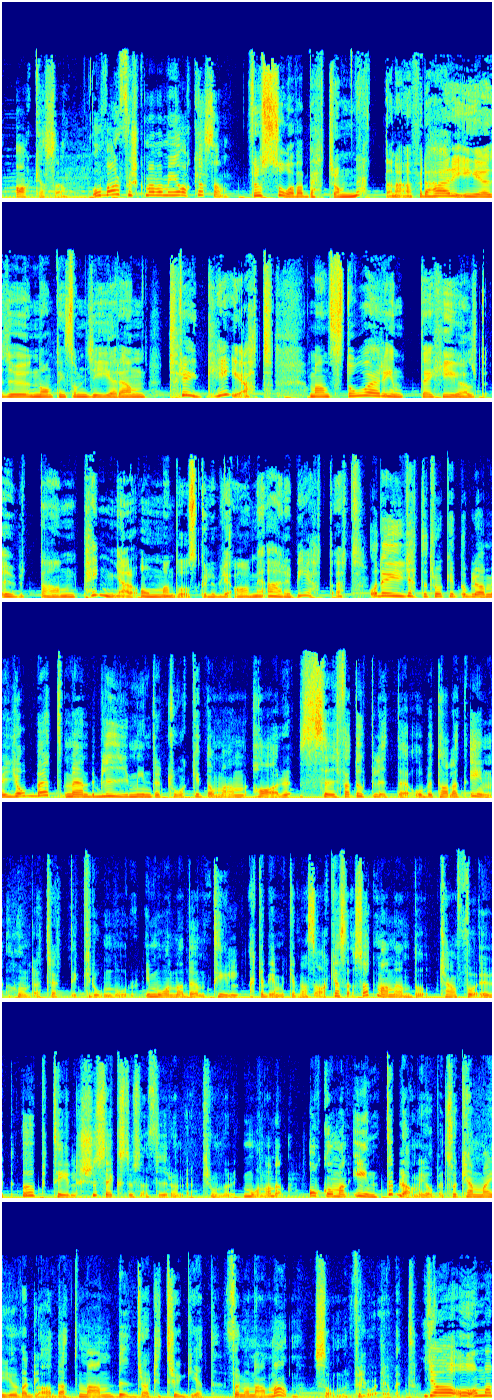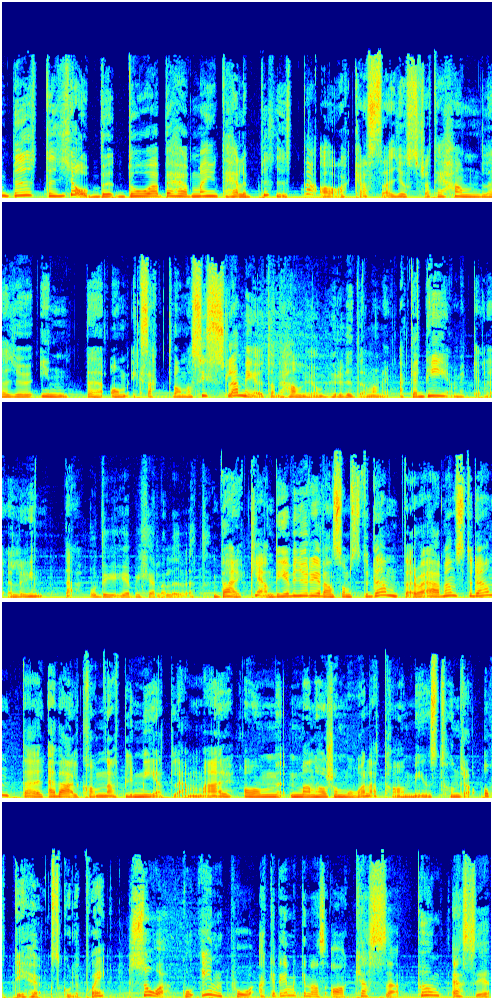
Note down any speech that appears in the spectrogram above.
a-kassa. Och varför ska man vara med i a-kassan? För att sova bättre om nätterna. För det här är ju någonting som ger en trygghet. Man står inte helt utan pengar om man då skulle bli av med arbetet. Och det är ju jättetråkigt att bli av med jobbet men det blir ju mindre tråkigt om man har safeat upp lite och betalat in 130 kronor i månaden till Akademikernas a-kassa så att man ändå kan få ut upp till 26 400 kronor i månaden. Och om man inte blir av med jobbet så kan man ju vara glad att man bidrar till trygghet för någon annan som förlorar jobbet. Ja, och om man byter jobb då behöver man ju inte heller byta a-kassa just för att det handlar ju inte om exakt vad man sysslar med utan det handlar ju om huruvida man är akademiker eller inte. Och det är vi hela livet. Verkligen, det är vi ju redan som studenter och även studenter är välkomna att bli medlemmar om man har som mål att ha minst 180 högskolepoäng. Så gå in på akademikernasakassa.se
